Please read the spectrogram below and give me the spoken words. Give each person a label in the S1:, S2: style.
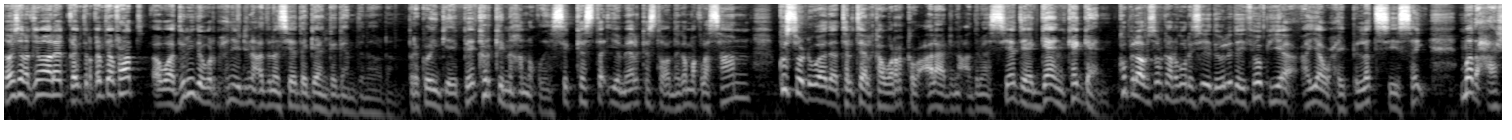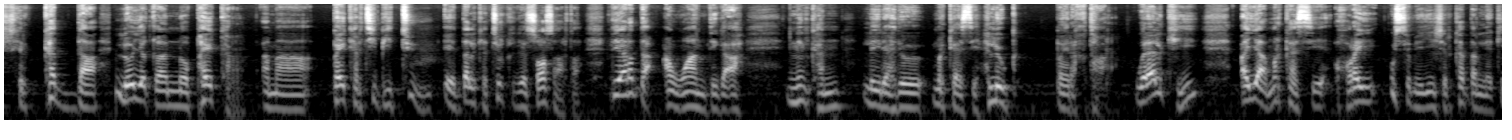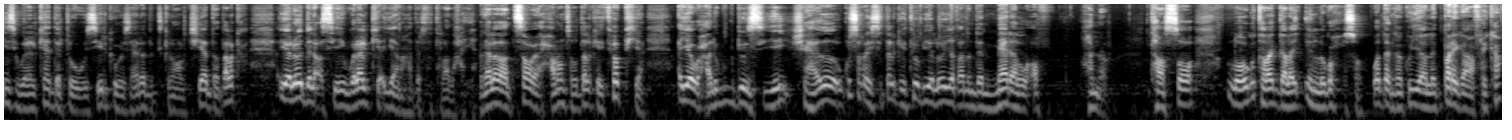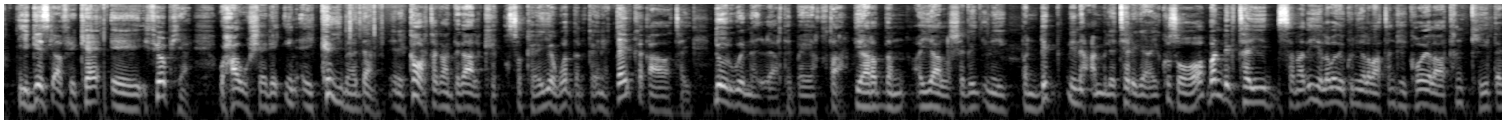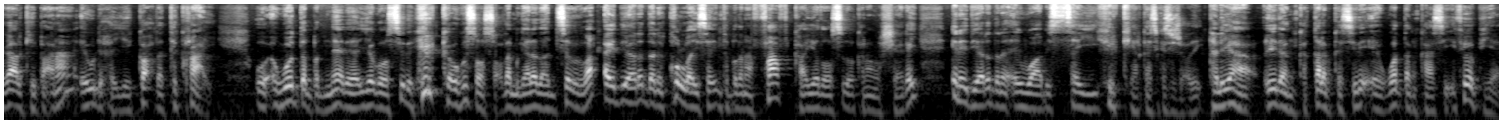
S1: dabashana qiimaha leh qaybtan qaybta afraad waa dunida warbixinaya dhinaca dunansiyada gaanka gaamdana oo dhan. Barakooyinka epe korkiina ha noqdeen si kasta iyo meel kasta oad naga maqlasaan ku soo dhawaada talteelka wararka wacalaha dhinaca dunansiyada gaanka gaan ku bilaabay sarkaan ugu horeysay dowladda ethoobia ayaa waxay bilad siisay madaxa shirkadda loo yaqaano piker ama baker t b two ee dalka turkiga soo saarta diyaaradda cawaandiga ah. Ninkan la yidhaahdo markaasi halowg bayrakhtaar walaalkii ayaa markaasi horay u sameeyey shirkadan laakiinse walaalkii hadeerta wasiirka wasaaradda teknolojiyadda dalka ayaa loo dalacsiiyey walaalkii ayaana hadeerta talada haya magaalada addis ababa ee xarunta dalka ethiopia ayaa waxaa lagu guddoonsiiyey shahaadada ugu sarreysa dalka ethiopia loo yaqaano the medal of honor taasoo loogu talagalay in lagu xuso wadanka ku yaalla bariga africa iyo geeska africa ee ethiopia. Waxa uu sheegay in ay ka yimaadaan inay ka hortagaan dagaalkii sokeeye wadanka inay qeyb ka qaadatay door weyn ay ciyaartay bayraktar diyaaradan ayaa la sheegay inay bandhig dhinaca militariga ay ku soo bandhigtay sanadihii labadii kun iyo labaatankii dagaalkii bacnaa ee udhexeeyey kooxda tigray oo awooda badneed ee iyagoo sida hirka ugu soo socda magaalada addis ababa ay diyaaradani kulaysay inta badan faafka iyadoo sidoo kalena sheegay inay diyaaradani ay waabisay hirkii ka sii socday. Taliyaha ciidanka qalabka sida ee wadankaasi ethiopia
